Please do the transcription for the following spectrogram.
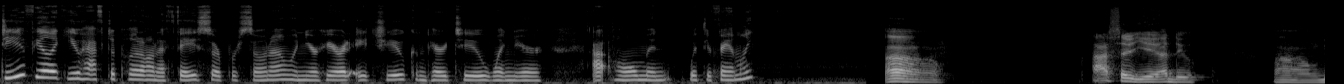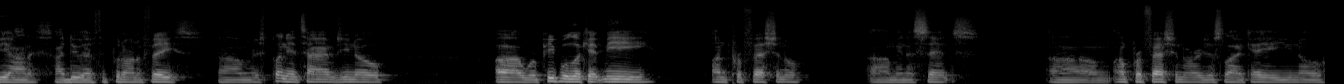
Do you feel like you have to put on a face or persona when you're here at HU compared to when you're at home and with your family? Um, I say yeah, I do. Um, be honest, I do have to put on a face. Um, there's plenty of times, you know, uh, where people look at me unprofessional, um, in a sense, um, unprofessional or just like, hey, you know,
